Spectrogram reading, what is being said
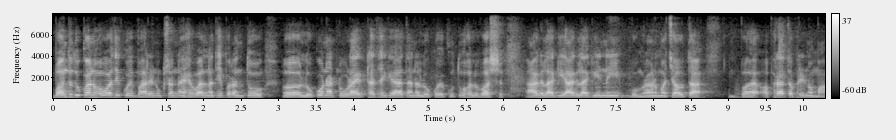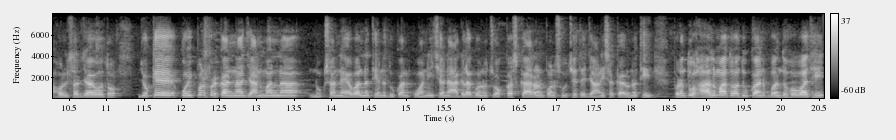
બંધ દુકાન હોવાથી કોઈ ભારે નુકસાનના અહેવાલ નથી, પરંતુ લોકોના ટોળા એકઠા થઈ ગયા હતા અને લોકોએ કુતૂહલવશ આગ લાગી, આગ લાગીની બુમરાણ મચાવતા અફરાતફરીનો માહોલ સર્જાયો હતો. જોકે કોઈ પણ પ્રકારના જાનમાલના નુકસાનના અહેવાલ નથી અને દુકાન કોની છે અને આગ લાગવાનું ચોક્કસ કારણ પણ શું છે તે જાણી શકાયું નથી. પરંતુ હાલમાં તો આ દુકાન બંધ હોવાથી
